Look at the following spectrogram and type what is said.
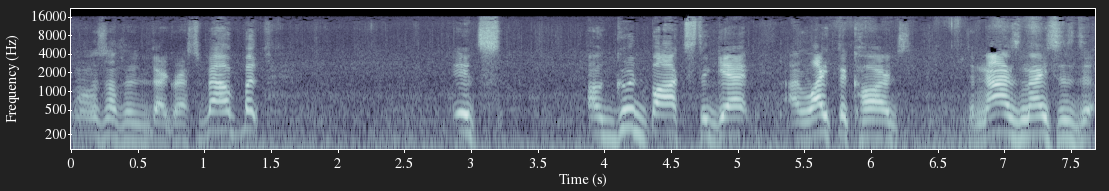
Well, there's nothing to digress about, but it's a good box to get. I like the cards. They're not as nice as the,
